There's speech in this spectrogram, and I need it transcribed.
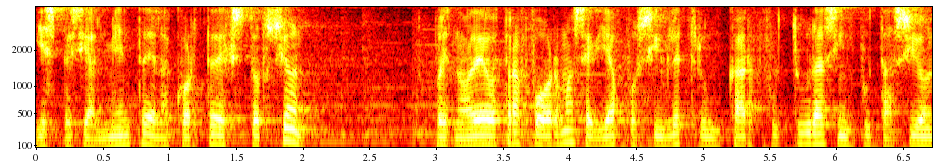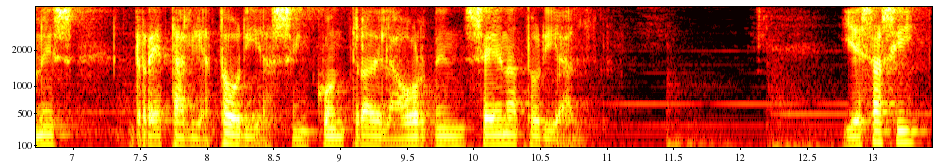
y especialmente de la Corte de Extorsión, pues no de otra forma sería posible truncar futuras imputaciones retaliatorias en contra de la orden senatorial. Y es así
